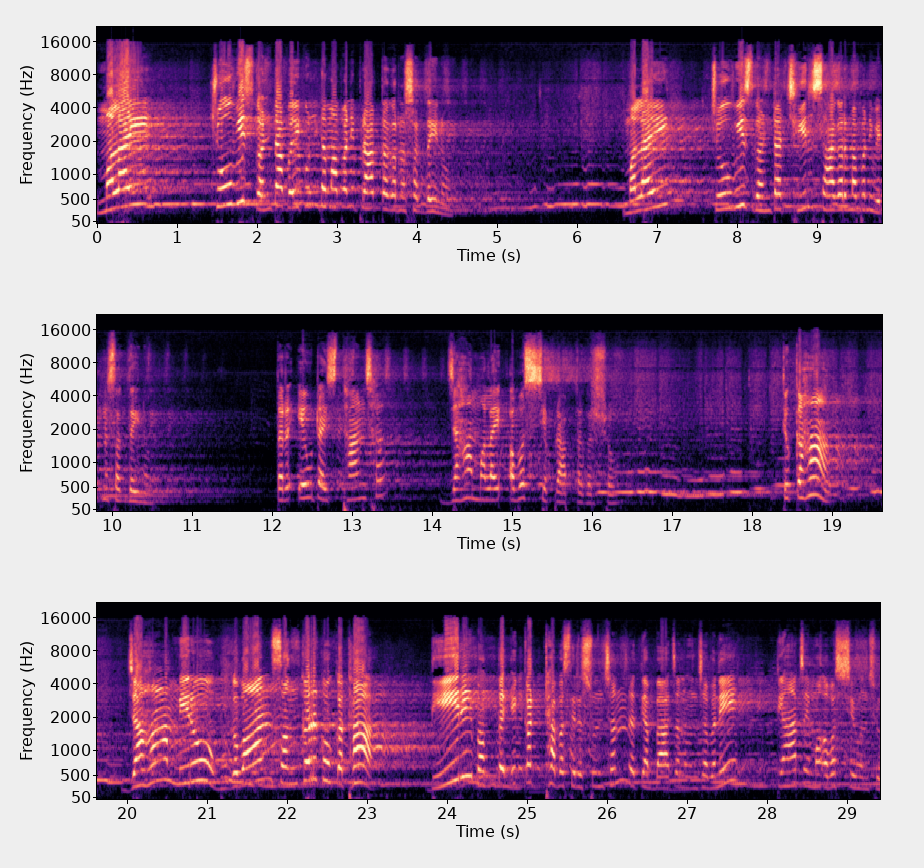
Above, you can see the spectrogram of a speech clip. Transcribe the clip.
मलाई चौबिस घन्टा वैकुण्ठमा पनि प्राप्त गर्न सक्दैनौ। मलाई चौबिस घन्टा क्षीर सागरमा पनि भेट्न सक्दैनौ। तर एउटा स्थान छ जहाँ मलाई अवश्य प्राप्त गर्छौ। त्यो कहाँ? जहाँ मेरो भगवान शङ्करको कथा धेरै भक्त एकट्ठा बसेर सुन्छन् र त्यहाँ वाचन हुन्छ भने त्यहाँ चाहिँ म अवश्य हुन्छु।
